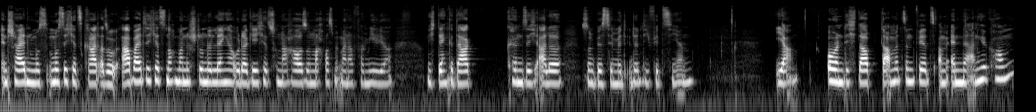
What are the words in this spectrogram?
entscheiden muss, muss ich jetzt gerade, also arbeite ich jetzt noch mal eine Stunde länger oder gehe ich jetzt schon nach Hause und mache was mit meiner Familie. Und ich denke, da können sich alle so ein bisschen mit identifizieren. Ja, und ich glaube, damit sind wir jetzt am Ende angekommen.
